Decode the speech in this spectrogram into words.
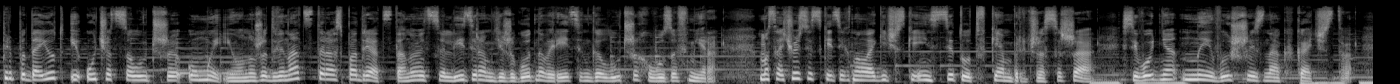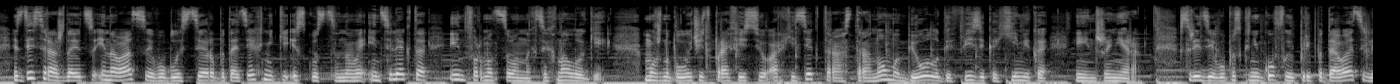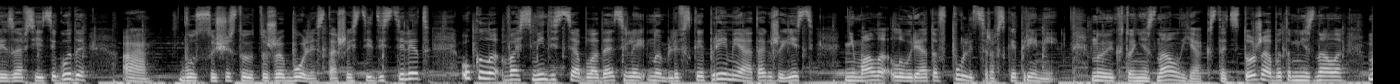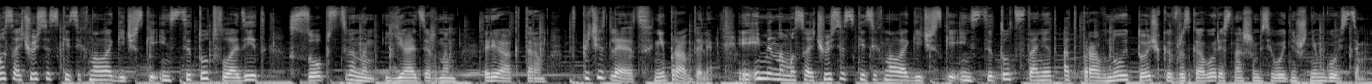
преподают и учатся лучшие умы, и он уже 12 раз подряд становится лидером ежегодного рейтинга лучших вузов мира. Массачусетский технологический институт в Кембридже, США, сегодня наивысший знак качества. Здесь рождаются инновации в области робототехники, искусственного интеллекта и информационных технологий. Можно получить профессию архитектора, астронома, биолога, физика, химика и инженера. Среди выпускников и преподавателей за все эти годы, а ВУЗ существует уже более 160 лет, около 80 обладателей Нобелевской премии, а также есть немало лауреатов Пулитцеровской премии. Ну и кто не знал, я, кстати, тоже об этом не знала, Массачусетский технологический институт владеет собственным ядерным реактором. Впечатляет, не правда ли? И именно Массачусетский технологический институт станет отправной точкой в разговоре с нашим сегодняшним гостем.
